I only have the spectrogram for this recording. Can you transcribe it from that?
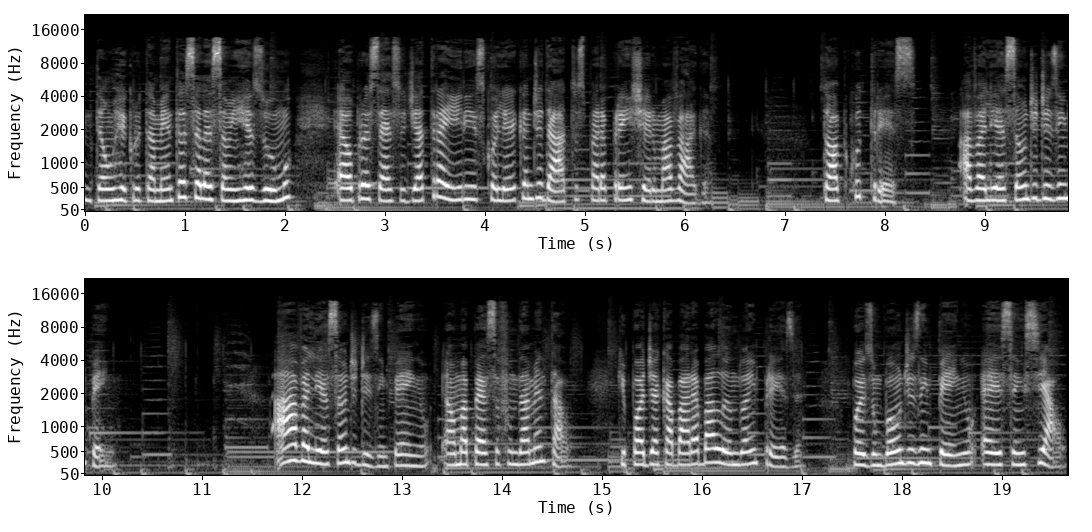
Então, o recrutamento e a seleção, em resumo, é o processo de atrair e escolher candidatos para preencher uma vaga. Tópico 3: Avaliação de desempenho. A avaliação de desempenho é uma peça fundamental, que pode acabar abalando a empresa, pois um bom desempenho é essencial.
